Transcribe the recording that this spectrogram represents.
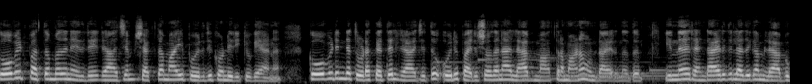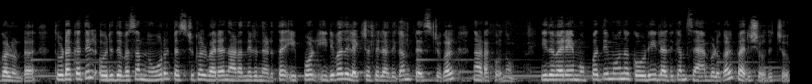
കോവിഡ് പത്തൊമ്പതിനെതിരെ രാജ്യം ശക്തമായി പൊരുതിക്കൊണ്ടിരിക്കുകയാണ്. കോവിഡിന്റെ തുടക്കത്തിൽ രാജ്യത്ത് ഒരു പരിശോധനാ ലാബ് മാത്രമാണ് ഉണ്ടായിരുന്നത്. ഇന്ന് രണ്ടായിരത്തിലധികം ലാബുകളുണ്ട്. തുടക്കത്തിൽ ഒരു ഒരു ദിവസം നൂറ് ടെസ്റ്റുകൾ വരെ നടന്നിരുന്നിടത്ത് ഇപ്പോൾ ഇരുപത് ലക്ഷത്തിലധികം ടെസ്റ്റുകൾ നടക്കുന്നു. ഇതുവരെ മുപ്പത്തിമൂന്ന് കോടിയിലധികം സാമ്പിളുകൾ പരിശോധിച്ചു.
